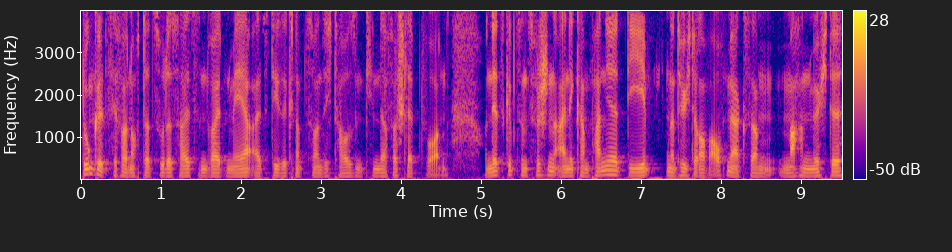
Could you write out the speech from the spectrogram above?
Dunkelziffer noch dazu. Das heißt, sind weit mehr als diese knapp 20.000 Kinder verschleppt worden. Und jetzt gibt es inzwischen eine Kampagne, die natürlich darauf aufmerksam machen möchte,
